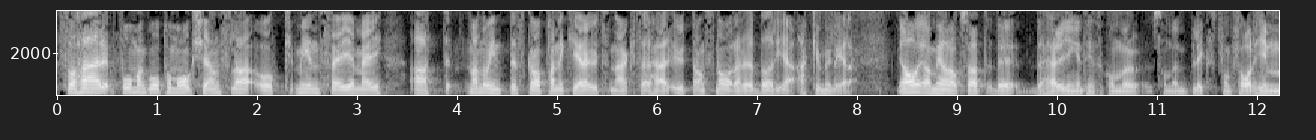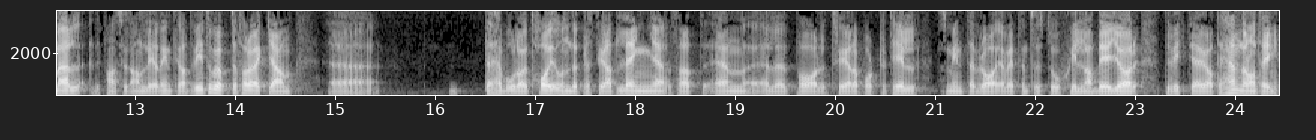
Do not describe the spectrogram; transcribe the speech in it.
Så här får man gå på magkänsla och min säger mig att man nog inte ska panikera ut sina aktier här utan snarare börja ackumulera. Ja, jag menar också att det, det, här är ingenting som kommer som en blixt från klar himmel. Det fanns ju en anledning till att vi tog upp det förra veckan. Eh, det här bolaget har ju underpresterat länge så att en eller ett par, tre rapporter till som inte är bra. Jag vet inte hur stor skillnad det gör. Det viktiga är ju att det händer någonting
